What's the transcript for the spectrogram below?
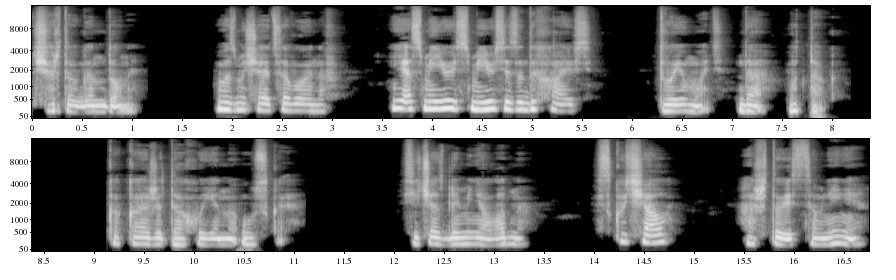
чертовы гондоны!» — возмущается Воинов. Я смеюсь, смеюсь и задыхаюсь. «Твою мать, да, вот так. Какая же ты охуенно узкая. Сейчас для меня, ладно?» «Скучал?» «А что, есть сомнения?»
